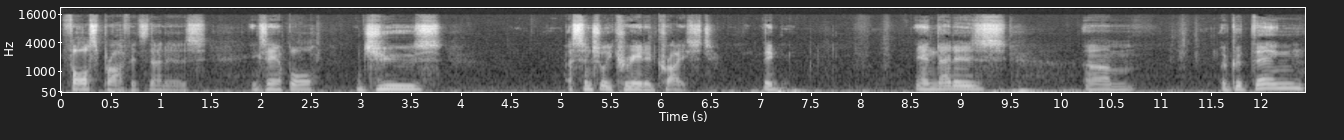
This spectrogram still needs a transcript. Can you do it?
false prophets, that is. Example, Jews essentially created Christ. They and that is um, a good thing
